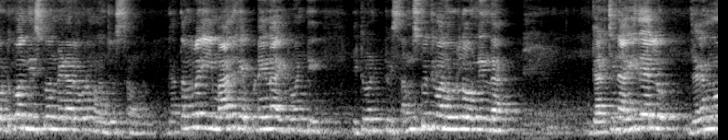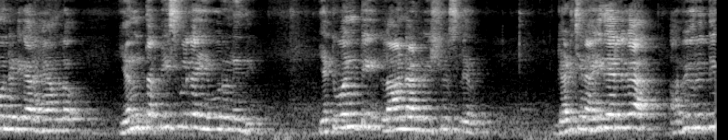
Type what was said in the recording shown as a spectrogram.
కొట్టుకొని తీసుకొని పోయినారో కూడా మనం చూస్తూ ఉన్నాం. గతంలో ఈ మాదిరి ఎప్పుడైనా ఇటువంటి ఇటువంటి సంస్కృతి మన ఊర్లో ఉండిందా? గడిచిన ఐదేళ్ళు జగన్మోహన్ రెడ్డి గారి హయాంలో ఎంత పీస్ఫుల్గా ఈ ఊరు ఉండింది? ఎటువంటి లా అండ్ ఆర్డర్ ఇష్యూస్ లేవు. గడిచిన ఐదేళ్ళుగా అభివృద్ధి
